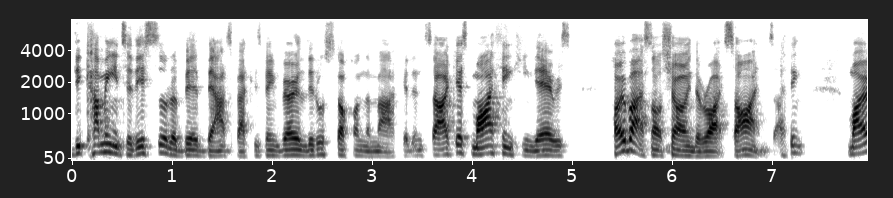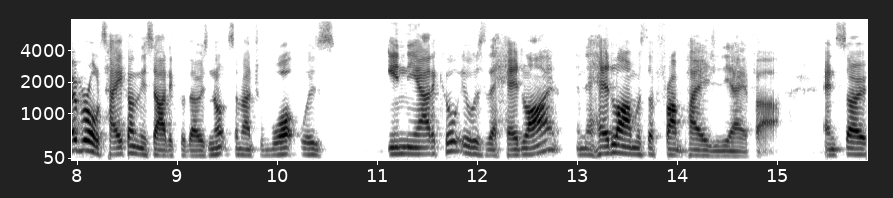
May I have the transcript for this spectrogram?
the, coming into this sort of bit bounce back has been very little stock on the market. And so I guess my thinking there is Hobart's not showing the right signs. I think my overall take on this article, though, is not so much what was in the article, it was the headline. And the headline was the front page of the AFR. And so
